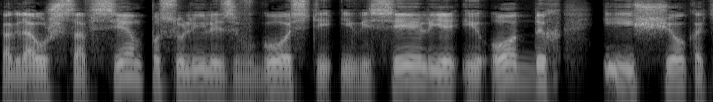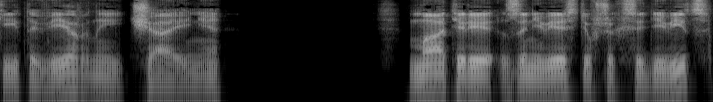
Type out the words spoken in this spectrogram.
когда уж совсем посулились в гости и веселье, и отдых, и еще какие-то верные чаяния. Матери заневестившихся девиц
